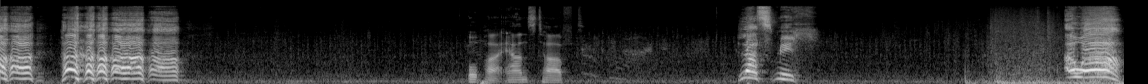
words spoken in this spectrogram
Opa, ernsthaft. Lass mich! Aua!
